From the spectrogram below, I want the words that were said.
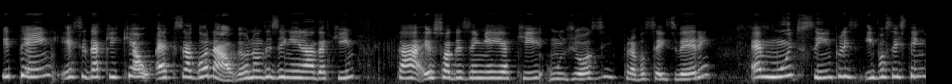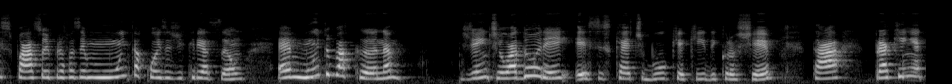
e tem esse daqui que é o hexagonal. Eu não desenhei nada aqui, tá? Eu só desenhei aqui um Josi para vocês verem. É muito simples e vocês têm espaço aí para fazer muita coisa de criação. É muito bacana. Gente, eu adorei esse sketchbook aqui de crochê, tá? Para quem é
